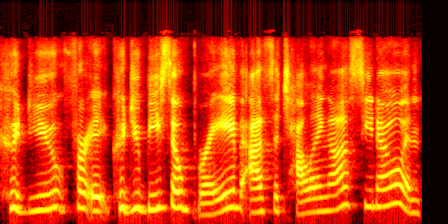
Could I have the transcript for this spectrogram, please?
could you for it could you be so brave as to telling us you know and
